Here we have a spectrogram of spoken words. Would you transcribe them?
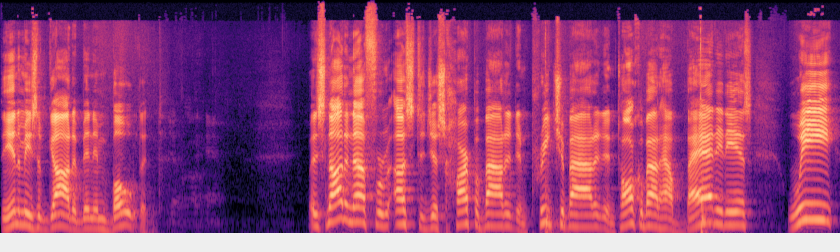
The enemies of God have been emboldened. But it's not enough for us to just harp about it and preach about it and talk about how bad it is. We,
